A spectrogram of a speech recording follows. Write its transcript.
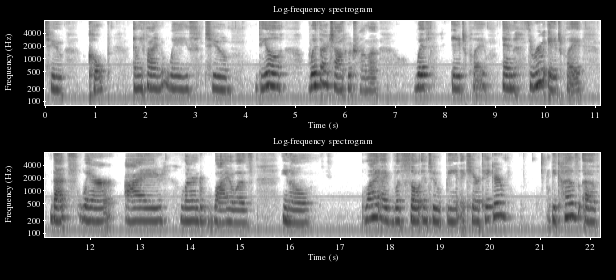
to cope and we find ways to deal with our childhood trauma with age play. And through age play, that's where I learned why I was, you know, why I was so into being a caretaker because of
